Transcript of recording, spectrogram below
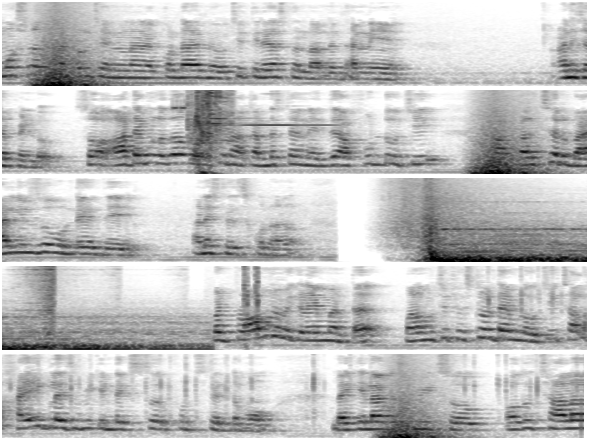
ఎమోషనల్ కంట్రోల్ చేయకుండా వచ్చి తినేస్తున్నాను దాన్ని. అని చెప్పిండు. సో ఆ టైంలో వచ్చి నాకు అండర్స్టాండ్ అయింది ఆ ఫుడ్ వచ్చి ఆ కల్చర్ వాల్యూస్ ఉండేది అనేసి తెలుసుకున్నాను. బట్ ప్రాబ్లం ఇక్కడ ఏమంటే మనం వచ్చి ఫెస్టివల్ టైంలో వచ్చి చాలా హై గ్లైసమిక్ ఇండెక్స్ ఫుడ్స్ తింటాము. లైక్ ఇలాగ స్వీట్స్ అవతల చాలా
